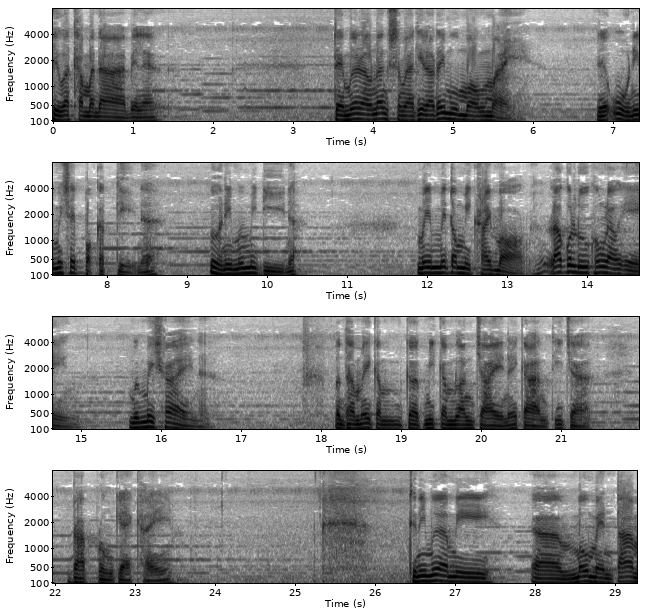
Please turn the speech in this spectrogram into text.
ถือว่าธรรมดาไปแล้ว แต่เมื่อเรานั่งสมาธิเราได้มุมมองใหม่เดี๋ยวอู้นี่ไม่ใช่ปกตินะเออนี่มันไม่ดีนะ ไม่ไม่ต้องมีใครบอก เราก็รู้ของเราเอง มันไม่ใช่นะ มันทำให้เกิดมีกำลังใจในการที่จะรับปรุงแก้ไข ทีนี้เมื่อมี โมเมนตัม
